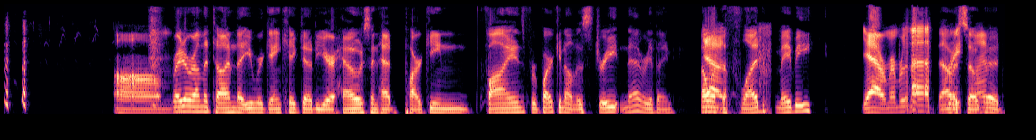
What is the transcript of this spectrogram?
um, Right around the time that you were getting kicked out of your house and had parking fines for parking on the street and everything. Oh, Yeah. and the flood, maybe? Yeah, remember that? That was so time? good.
